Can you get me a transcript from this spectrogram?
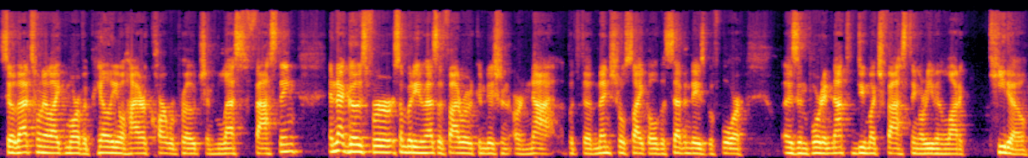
So that's when I like more of a paleo, higher carb approach and less fasting. And that goes for somebody who has a thyroid condition or not. But the menstrual cycle, the seven days before, is important not to do much fasting or even a lot of keto.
